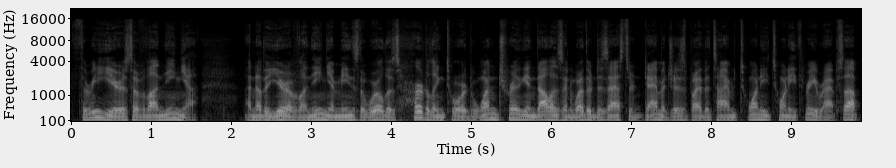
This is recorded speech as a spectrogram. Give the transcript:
three years of La Nina. Another year of La Nina means the world is hurtling toward $1 trillion in weather disaster damages by the time 2023 wraps up.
